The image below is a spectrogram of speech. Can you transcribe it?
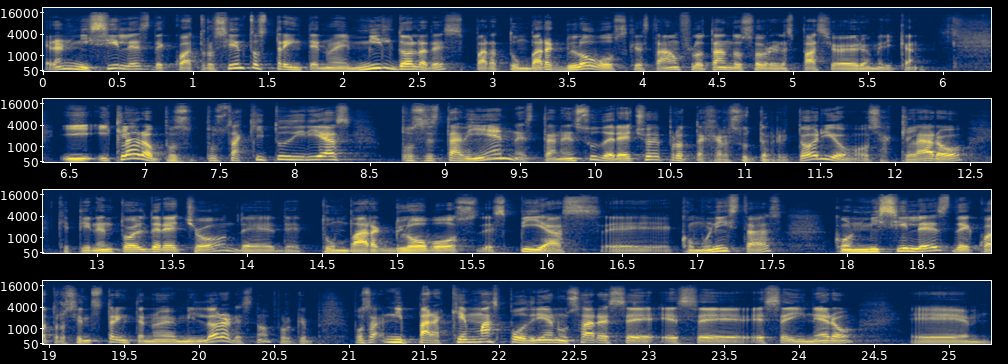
Eran misiles de 439 mil dólares para tumbar globos que estaban flotando sobre el espacio aéreo americano. Y, y claro, pues, pues aquí tú dirías, pues está bien, están en su derecho de proteger su territorio. O sea, claro que tienen todo el derecho de, tumbar globos de espías eh, comunistas con misiles de 439 mil dólares, ¿no? Porque, o sea, ni para qué más podrían usar ese, ese, ese dinero. Eh,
